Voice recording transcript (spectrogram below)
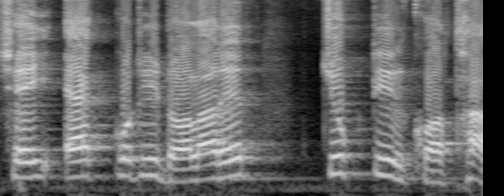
সেই এক কোটি ডলারের চুক্তির কথা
